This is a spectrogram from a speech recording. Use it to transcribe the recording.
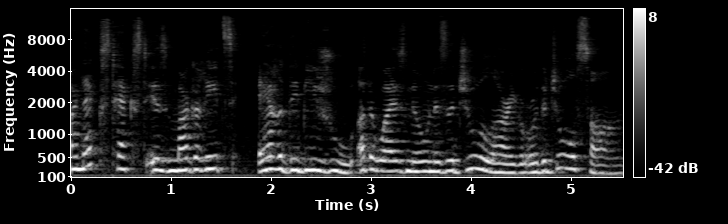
Our next text is Marguerite's Air des Bijoux, otherwise known as the Jewel Aria or the Jewel Song.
